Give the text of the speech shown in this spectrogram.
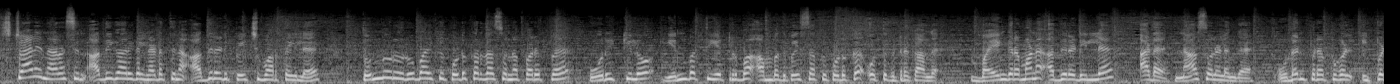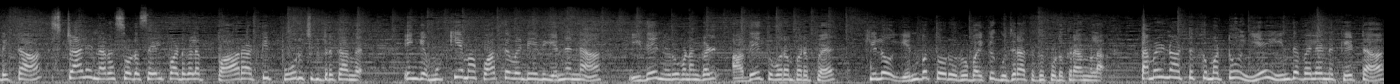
ஸ்டாலின் அரசின் அதிகாரிகள் நடத்தின அதிரடி பேச்சுவார்த்தையில தொண்ணூறு ரூபாய்க்கு கொடுக்கறதா சொன்ன பருப்பை ஒரு கிலோ எண்பத்தி எட்டு ரூபாய் ஐம்பது பைசாக்கு கொடுக்க ஒத்துக்கிட்டு இருக்காங்க. பயங்கரமான அதிரடி இல்ல? அட நான் சொல்லலைங்க. உடன்பிறப்புகள் இப்படித்தான் ஸ்டாலின் அரசோட செயல்பாடுகளை பாராட்டி பூரிச்சுக்கிட்டு இருக்காங்க. இங்க முக்கியமா பார்க்க வேண்டியது என்னன்னா இதே நிறுவனங்கள் அதே துவரம் பருப்பை கிலோ எண்பத்தோரு ரூபாய்க்கு குஜராத்துக்கு கொடுக்கறாங்களா? தமிழ்நாட்டுக்கு மட்டும் ஏன் இந்த விலைன்னு கேட்டா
